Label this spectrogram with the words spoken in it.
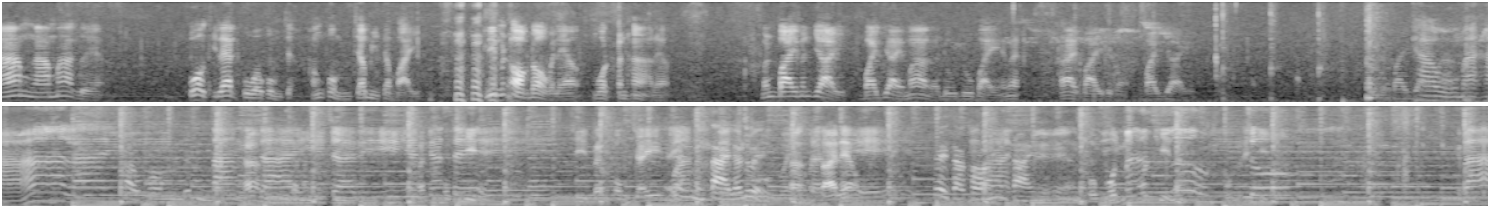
งามงามมากเลยอะพวกที่แรกกลัวผมจะของผมจะมีแต่ใบ นี่มันออกดอกไปแล้ว หมดปัญหาแล้ว มันใบมันใหญ่ ใบใหญ่มากอะดูดูใบเห็นไหมใช่ใบไปก่อนใบใหญ่ใบใหญ่เข้ามากมหาลัยเข้าทองตั้งใจจะเรียนเกษตรฉีดแบบผมใช้ไอ้มันมันตายแล้วด้วยอะมันตายแล้วเฮ้ยตาคอมันตาย ผมพ่นพ่นฉีดแล้วผมไม่ได้ฉีดมกระ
